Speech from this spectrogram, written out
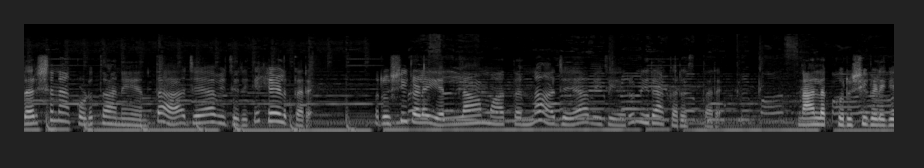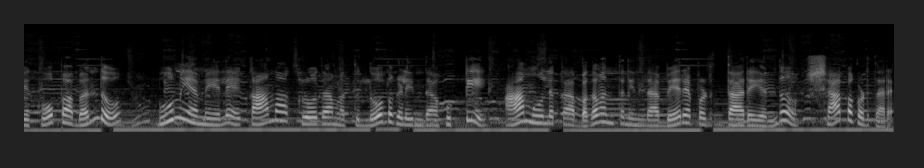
ದರ್ಶನ ಕೊಡುತ್ತಾನೆ ಅಂತ ಜಯ ವಿಜಯರಿಗೆ ಹೇಳ್ತಾರೆ. ಋಷಿಗಳ ಎಲ್ಲಾ ಮಾತನ್ನ ಜಯಾ ವಿಜಯರು ನಿರಾಕರಿಸ್ತಾರೆ. ನಾಲ್ಕು ಋಷಿಗಳಿಗೆ ಕೋಪ ಬಂದು ಭೂಮಿಯ ಮೇಲೆ ಕಾಮ, ಕ್ರೋಧ ಮತ್ತು ಲೋಭಗಳಿಂದ ಹುಟ್ಟಿ ಆ ಮೂಲಕ ಭಗವಂತನಿಂದ ಬೇರೆ ಪಡುತ್ತಾರೆ ಎಂದು ಶಾಪ ಕೊಡ್ತಾರೆ.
